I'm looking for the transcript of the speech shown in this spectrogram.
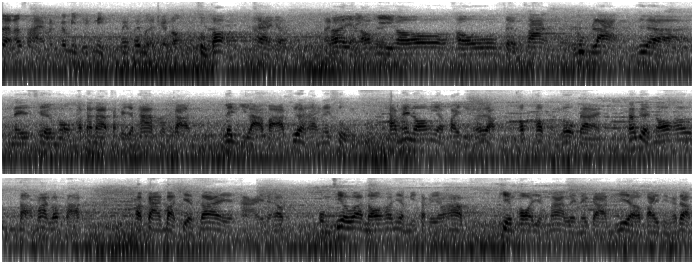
แต่ละสายมันก็มีเทคนิคไม่ค่อยเหมือนกันเนาะ ถูกต้องใช่ครับอันนี้ก็อย่างน้องพีเขาเขาเสริมสร้างรูปร่างเพื่อในเชิงของพัฒนาศักยภาพของการ เล่นกีฬาบาสเพื่อทำให้สูงทำให้น้องเนี่ยไปถึงระดับท็อปทอปของโลกได้ ถ้าเกิดน้องเขาสามารถรักษาอาการบาดเจ็บได้หายนะครับ ผมเชื่อว่าน้องเขาเนี่ยมีศักยภาพเพียงพออย่างมากเลยในการที่จะไปถึงระดับ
